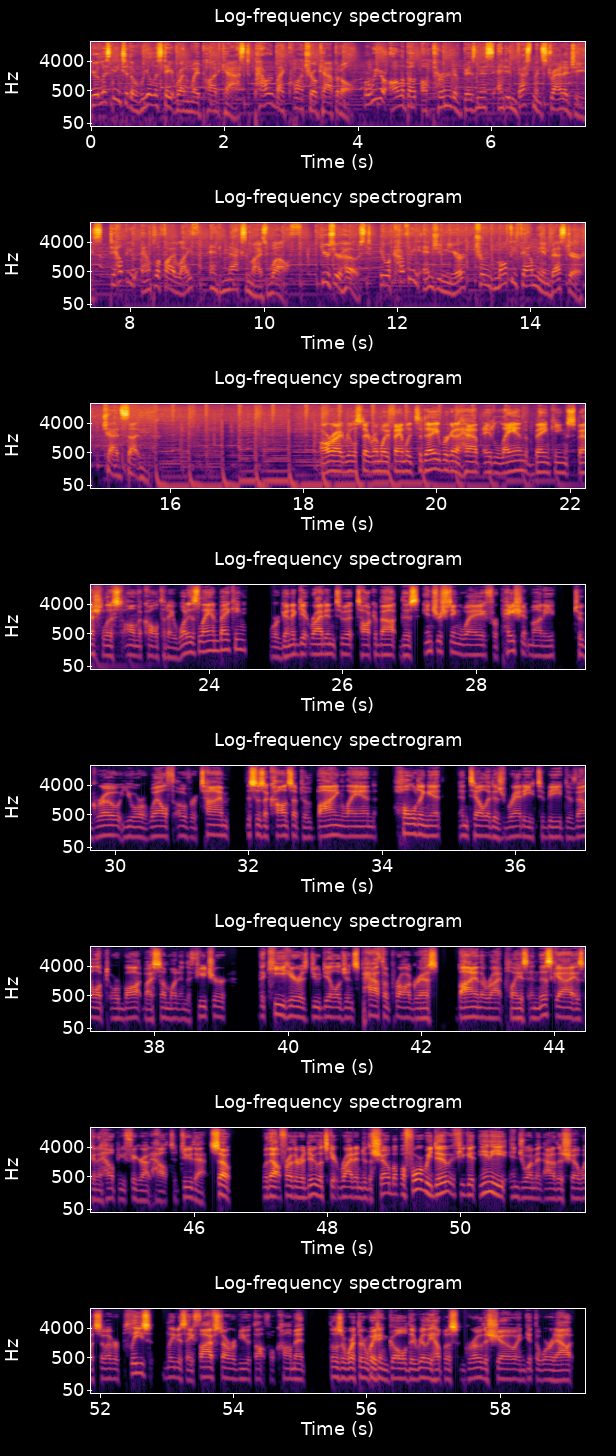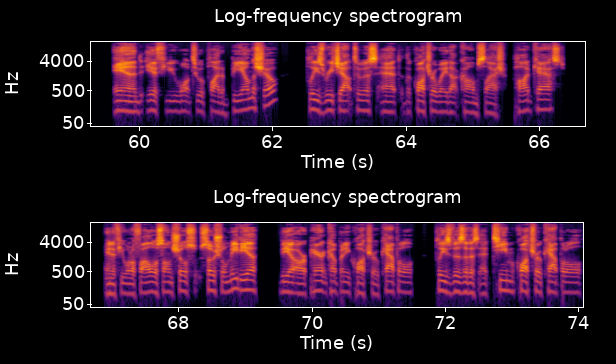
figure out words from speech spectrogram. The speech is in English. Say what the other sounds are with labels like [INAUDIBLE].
You're listening to the Real Estate Runway podcast powered by Quattro Capital, where we are all about alternative business and investment strategies to help you amplify life and maximize wealth. Here's your host, the recovering engineer turned multifamily investor, Chad Sutton. All right, Real Estate Runway family. Today we're going to have a land banking specialist on the call today. What is land banking? We're going to get right into it, talk about this interesting way for patient money to grow your wealth over time. This is a concept of buying land, holding it until it is ready to be developed or bought by someone in the future. The key here is due diligence, path of progress, buy in the right place. And this guy is going to help you figure out how to do that. So, without further ado, let's get right into the show. But before we do, if you get any enjoyment out of the show whatsoever, please leave us a five star review, a thoughtful comment. Those are worth their weight in gold. They really help us grow the show and get the word out. And if you want to apply to be on the show, please reach out to us at thequattroway.com slash podcast. And if you want to follow us on social media via our parent company, Quattro Capital, please visit us at Team Quattro Capital,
